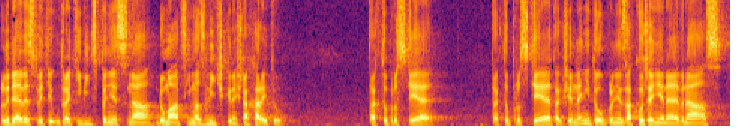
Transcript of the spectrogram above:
Lidé ve světě utratí víc peněz na domácí mazlíčky než na charitu. Tak to prostě je tak to prostě je. Takže není to úplně zakořeněné v nás.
